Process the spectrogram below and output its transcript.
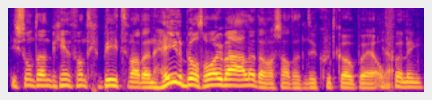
Die stond aan het begin van het gebied. We hadden een hele bult hooibalen. Dat was altijd natuurlijk goedkope eh, opvulling.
